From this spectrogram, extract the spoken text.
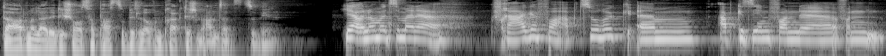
da hat man leider die Chance verpasst, so ein bisschen auch einen praktischen Ansatz zu wählen. Ja, und nochmal zu meiner Frage vorab zurück. Ähm, abgesehen von der, von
